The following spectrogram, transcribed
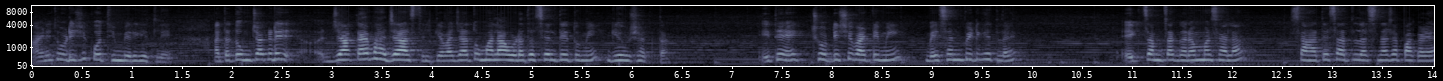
आणि थोडीशी कोथिंबीर घेतली. आता तुमच्याकडे ज्या काय भाज्या असतील किंवा ज्या तुम्हाला आवडत असेल ते तुम्ही घेऊ शकता. इथे एक छोटीशी वाटी मी बेसन पीठ घेतलं आहे एक चमचा गरम मसाला सहा ते सात लसणाच्या पाकळ्या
